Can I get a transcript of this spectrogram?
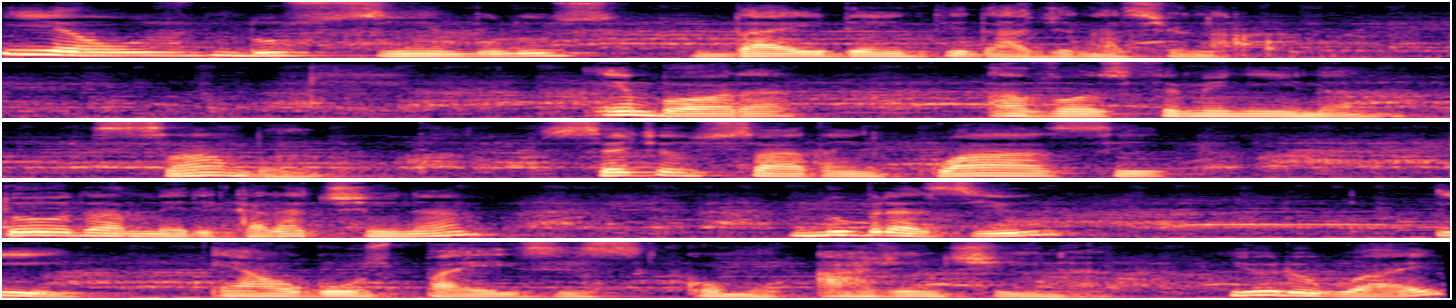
e é um dos símbolos da identidade nacional. Embora a voz feminina samba seja usada em quase toda a América Latina, no Brasil e em alguns países como Argentina e Uruguai,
